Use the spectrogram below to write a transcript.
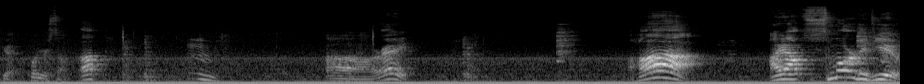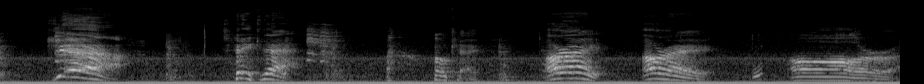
Good. Pull yourself up. Alright. Aha! I outsmarted you! Yeah! Take that! okay. Alright. Alright. Alright.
